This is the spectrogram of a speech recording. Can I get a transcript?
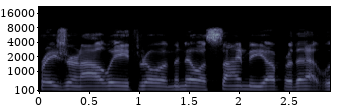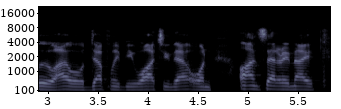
Frazier and Ali, throw a Manila, sign me up for that, Lou. I will definitely be watching that one on Saturday night.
